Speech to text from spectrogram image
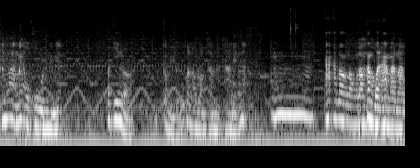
ข้างล่างไม่เอาคูณอย่างเงี้ย ก็จริงเหรอ ก็ไม่รู้ก็เราลองทำทาเลนต์อะอืมอะอะลองลองลองข้างบนอะมาลอง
